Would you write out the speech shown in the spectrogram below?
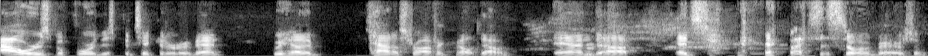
hours before this particular event, we had a catastrophic meltdown. And, uh, so, this is so embarrassing.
